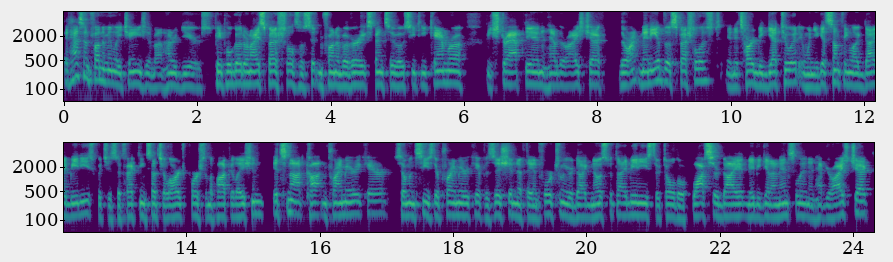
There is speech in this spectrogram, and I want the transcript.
it hasn't fundamentally changed in about 100 years. People go to an eye specialist will sit in front of a very expensive oct camera be strapped in and have their eyes checked there aren't many of those specialists and it's hard to get to it. And when you get something like diabetes which is affecting such a large portion of the population it's not caught in primary care. Someone sees their primary care physician. If they unfortunately are diagnosed with diabetes they're told to watch their diet maybe get on insulin and have your eyes checked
